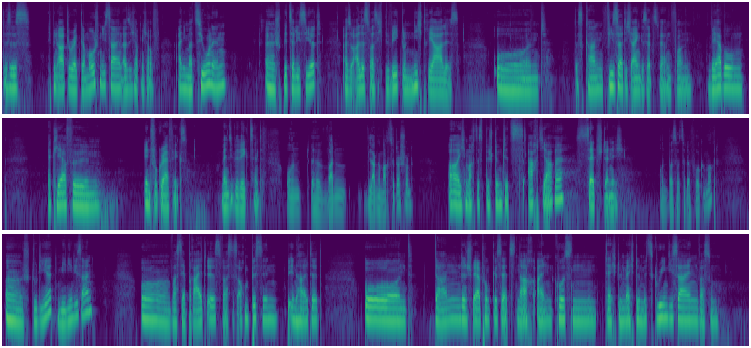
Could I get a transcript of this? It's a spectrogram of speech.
Das ist, ich bin Art Director Motion Design, also ich habe mich auf Animationen äh, spezialisiert. Also alles, was sich bewegt und nicht real ist. Und das kann vielseitig eingesetzt werden von Werbung, Erklärfilm, Infographics, wenn sie bewegt sind. Und äh, wann, wie lange machst du das schon? Oh, ich mache das bestimmt jetzt acht Jahre selbstständig. Und was hast du davor gemacht? Äh, studiert Mediendesign, uh, was sehr breit ist, was es auch ein bisschen beinhaltet. Und dann den Schwerpunkt gesetzt nach einem kurzen Techtelmechtel mit Screen Design, was ein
